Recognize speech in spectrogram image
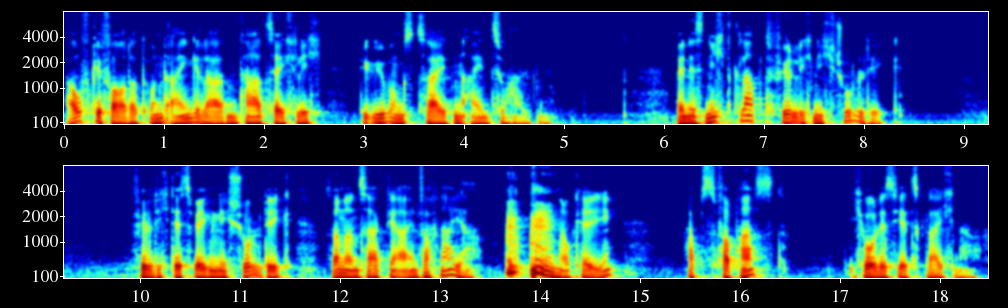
aufgefordert und eingeladen, tatsächlich die Übungszeiten einzuhalten. Wenn es nicht klappt, fühl dich nicht schuldig. Fühl dich deswegen nicht schuldig, sondern sag dir einfach, naja, okay, hab's verpasst, ich hole es jetzt gleich nach.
